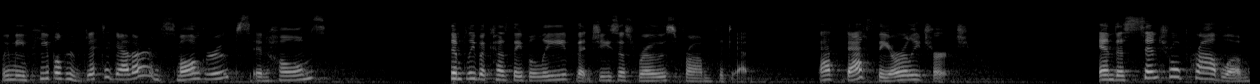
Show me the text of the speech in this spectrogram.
We mean people who get together in small groups, in homes, simply because they believe that Jesus rose from the dead. That, that's the early church. And the central problem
